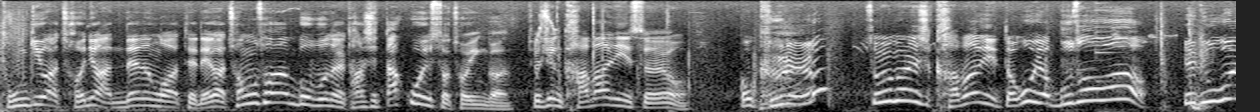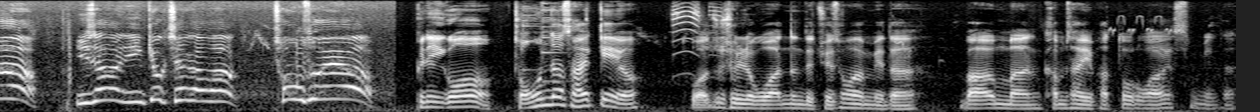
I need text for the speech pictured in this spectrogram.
동기화 전혀 안 되는 것 같아. 내가 청소한 부분을 다시 닦고 있어, 저 인간. 저 지금 가만히 있어요. 어, 그래요? 솔그레시 가만히 있다고? 야, 무서워! 얘 누구야? 이상한 인격체가 막 청소해요! 그냥 이거 저 혼자서 할게요. 도와주시려고 왔는데 죄송합니다. 마음만 감사히 받도록 하겠습니다.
